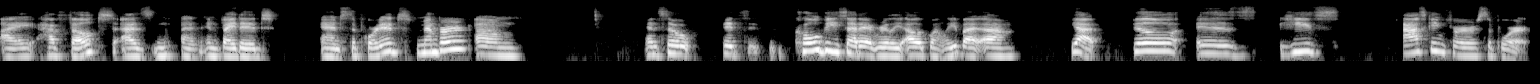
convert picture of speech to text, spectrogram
I have felt as an invited and supported member. Um, and so it's Colby said it really eloquently, but um, yeah, Bill is he's asking for support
